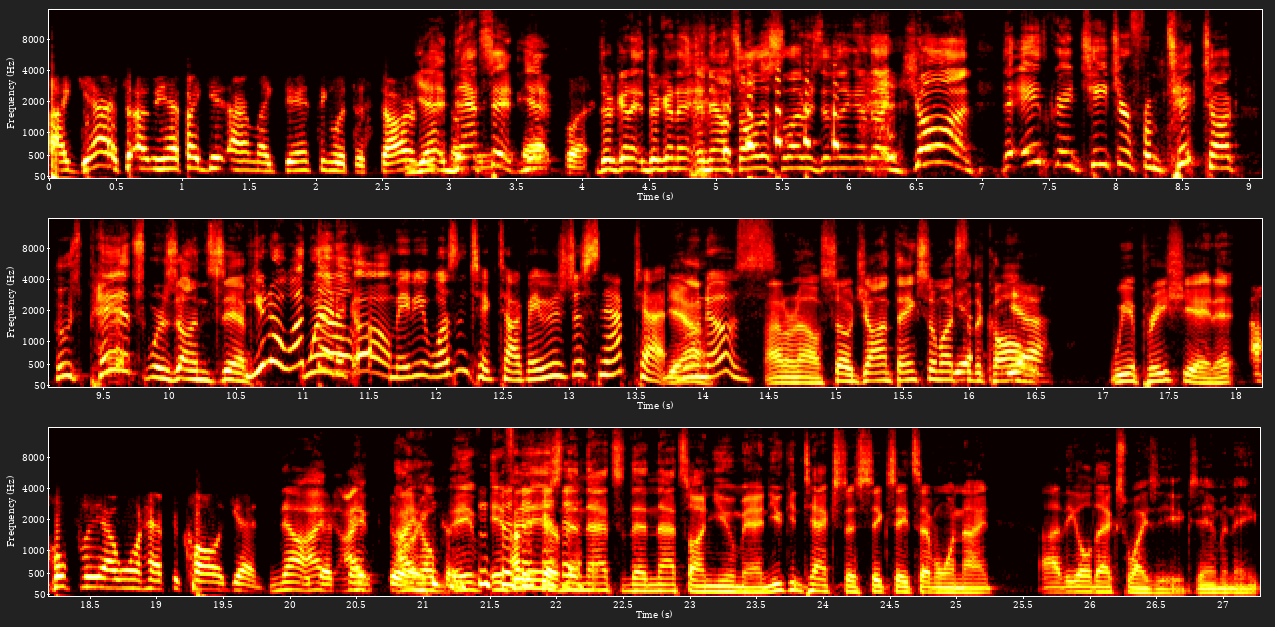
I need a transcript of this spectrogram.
I guess. I mean, if I get on like Dancing with the Stars, Yeah, something that's like it. Yeah, that, But they're gonna they're gonna announce all the celebrities, and they're gonna be like, John, the eighth grade teacher from TikTok whose pants was unzipped. You know what Where though? to go? Maybe it wasn't TikTok. Maybe it was just Snapchat. Yeah. Who knows? I don't know. So, John, thanks so much yeah, for the call. Yeah. We appreciate it. Hopefully, I won't have to call again. No, I, I. I hope if, if it is, then that's then that's on you, man. You can text us six eight seven one nine. Uh, the old XYZ examinate,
